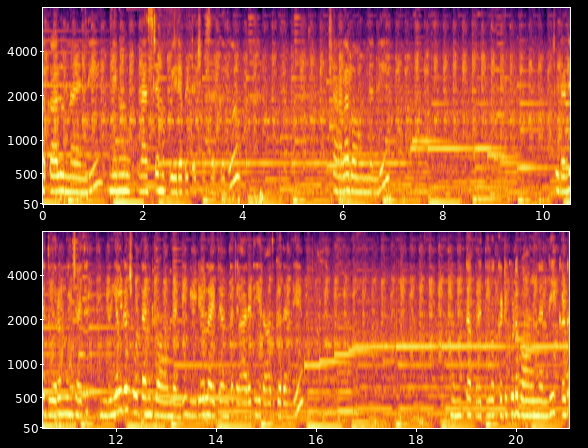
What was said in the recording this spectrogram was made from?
రకాలు ఉన్నాయండి నేను లాస్ట్ టైం ఒక వీడియో పెట్టా చూసారు కదా. చాలా బాగుందండి. చూడండి దూరం నుంచి అయితే రియల్గా చూడటానికి బాగుందండి. వీడియోలో అయితే అంత క్లారిటీ రాదు కదండి. అంత ప్రతి ఒక్కటి కూడా బాగుందండి. ఇక్కడ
